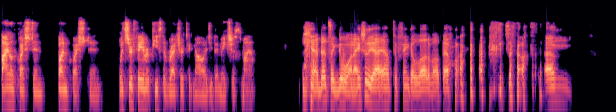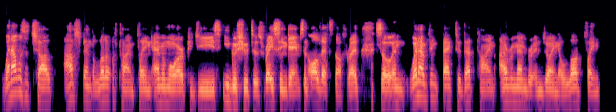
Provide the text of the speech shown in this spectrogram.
Final question, fun question. What's your favorite piece of retro technology that makes you smile? Yeah, that's a good one. Actually, I had to think a lot about that one. so, um, when I was a child, I've spent a lot of time playing MMORPGs, ego shooters, racing games, and all that stuff, right? So, and when I think back to that time, I remember enjoying a lot playing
